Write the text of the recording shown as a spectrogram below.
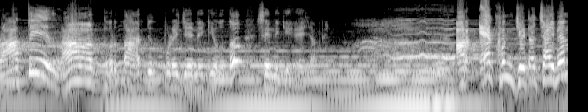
রাতে রাত ধরে তাহাজুদ পড়ে যে নেকি হতো, সে নেকি হয়ে যাবে। আর এখন যেটা চাইবেন,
